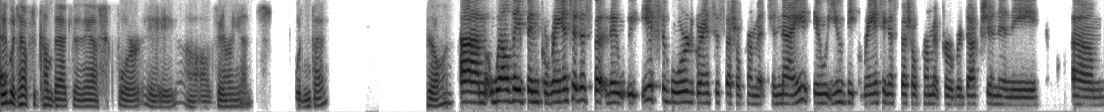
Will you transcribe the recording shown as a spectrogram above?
They would have to come back and ask for a uh, variance, wouldn't they? Carolyn? Um, well, they've been granted a spe- they if the board grants a special permit tonight, it you'd be granting a special permit for a reduction in the um,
